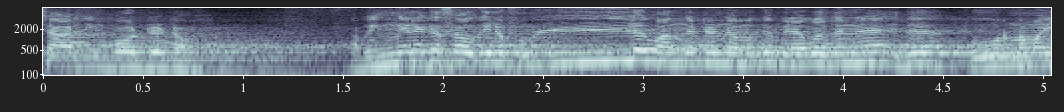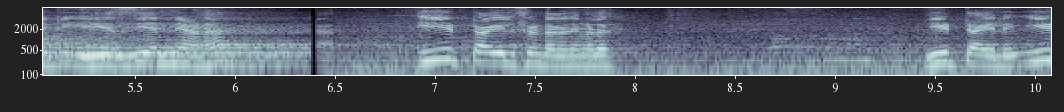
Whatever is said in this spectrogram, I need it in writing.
ചാർജിങ് പോർട്ട് കേട്ടോ അപ്പോൾ ഇങ്ങനെയൊക്കെ സൗകര്യം ഫുള്ള് വന്നിട്ടുണ്ട് നമുക്ക്. പിന്നെ അതുപോലെ തന്നെ ഇത് പൂർണമായിട്ട് എ സി തന്നെയാണ്. ഈ ടൈൽസ് ഉണ്ടല്ലോ നിങ്ങൾ ഈ ടൈൽ ഈ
